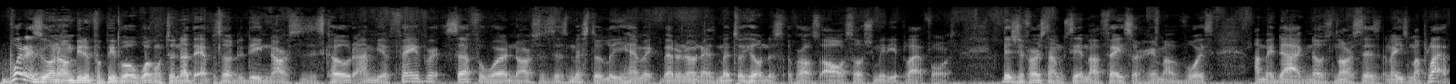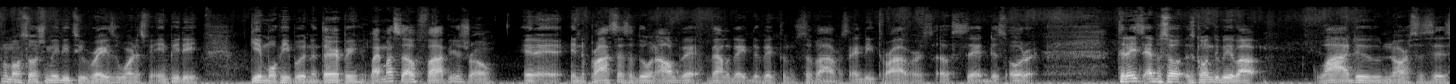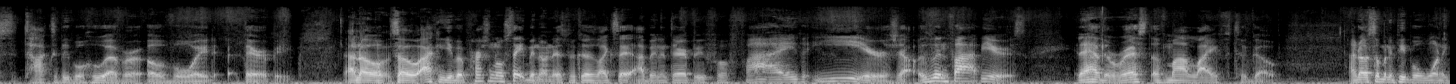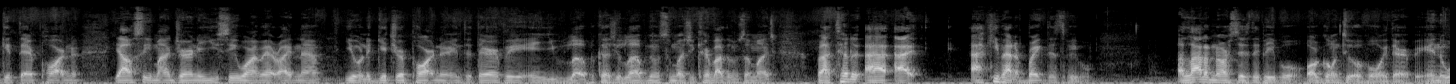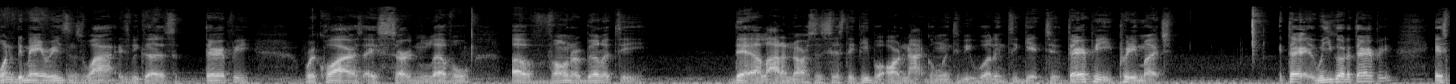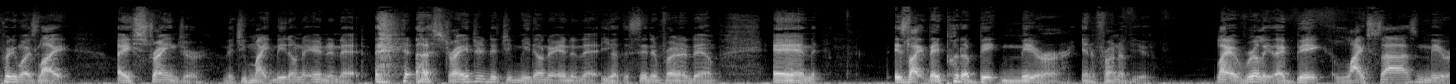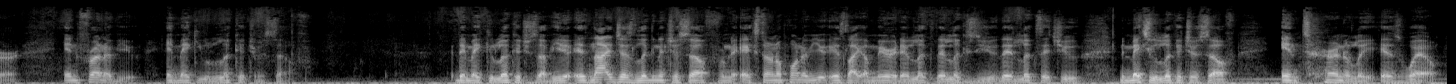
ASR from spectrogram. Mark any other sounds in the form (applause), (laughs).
What is going on, beautiful people? Welcome to another episode of the Narcissist Code. I'm your favorite self-aware narcissist, Mr. Lee Hammock, better known as Mental Healness across all social media platforms. This is your first time seeing my face or hearing my voice. I'm a diagnosed narcissist, and I use my platform on social media to raise awareness for NPD, get more people into therapy, like myself, five years strong. In, uh, in the process of doing all of that, validate the victims, survivors, and the thrivers of said disorder. Today's episode is going to be about why do narcissists, toxic people, whoever avoid therapy? I know, so I can give a personal statement on this because, like I said, I've been in therapy for five years, y'all. It's been five years, and I have the rest of my life to go. I know so many people want to get their partner. Y'all see my journey. You see where I'm at right now. You want to get your partner into therapy, and you love because you love them so much, you care about them so much. But I tell you, I, I, I keep having to break this to people a lot of narcissistic people are going to avoid therapy. And one of the main reasons why is because therapy requires a certain level of vulnerability that a lot of narcissistic people are not going to be willing to get to. Therapy pretty much ther- when you go to therapy, it's pretty much like a stranger that you might meet on the internet. (laughs) a stranger that you meet on the internet. You have to sit in front of them and it's like they put a big mirror in front of you like really a big life-size mirror in front of you and make you look at yourself. They make you look at yourself. It's not just looking at yourself from the external point of view. It's like a mirror that looks that looks at you that looks at you that makes you look at yourself internally as well.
